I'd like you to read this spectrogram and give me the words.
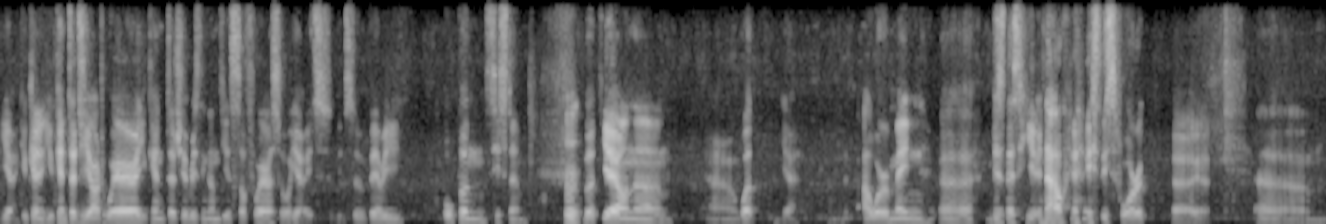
yeah you can you can touch the hardware you can touch everything on the software. So yeah it's it's a very open system. Hmm. but yeah on um, uh, what yeah our main uh, business here now is, is for uh, um,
